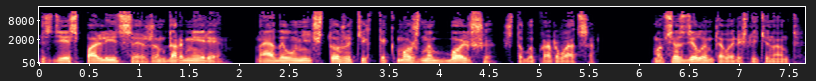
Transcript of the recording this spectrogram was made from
Здесь полиция, жандармерия. Надо уничтожить их как можно больше, чтобы прорваться. Мы все сделаем, товарищ лейтенант.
